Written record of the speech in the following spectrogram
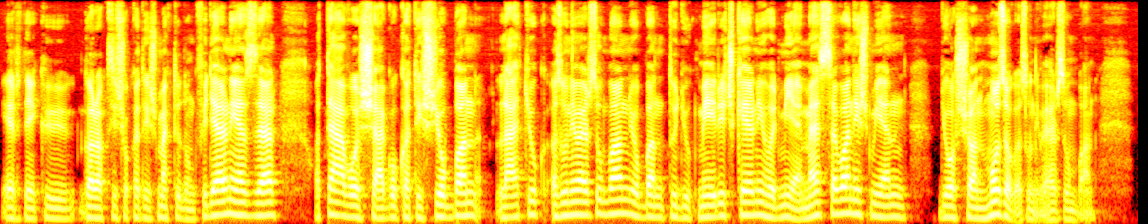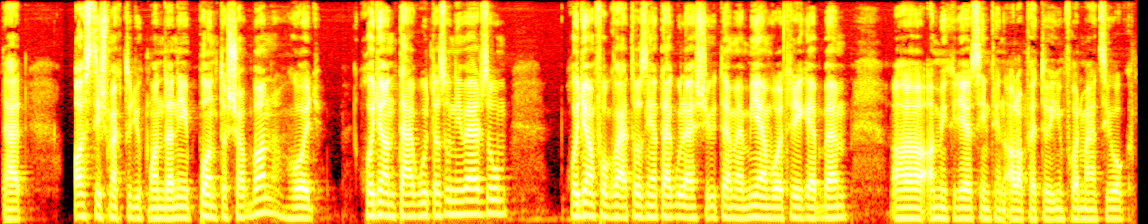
értékű galaxisokat is meg tudunk figyelni ezzel, a távolságokat is jobban látjuk az univerzumban, jobban tudjuk méricskélni, hogy milyen messze van, és milyen gyorsan mozog az univerzumban. Tehát azt is meg tudjuk mondani pontosabban, hogy hogyan tágult az univerzum, hogyan fog változni a tágulási üteme, milyen volt régebben, amik ugye szintén alapvető információk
